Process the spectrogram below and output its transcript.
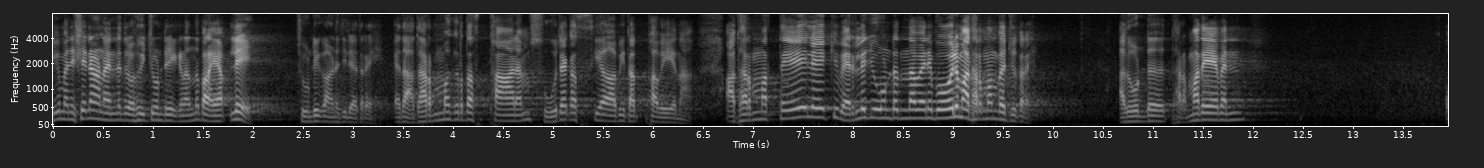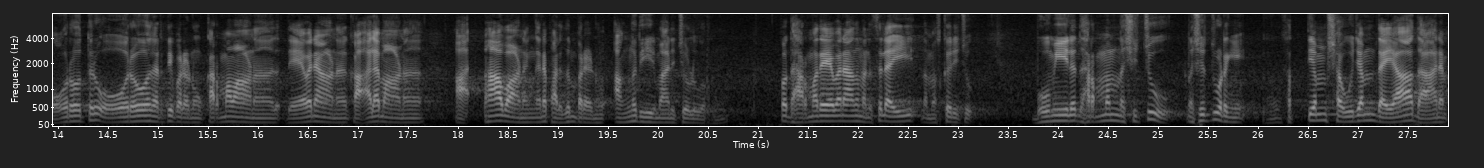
ഈ മനുഷ്യനാണ് എന്നെ ദ്രോഹിച്ചുകൊണ്ടിരിക്കണമെന്ന് പറയാം അല്ലേ? ചൂണ്ടിക്കാണിച്ചില്ല അത്രേ. അത് അധർമ്മകൃത സ്ഥാനം സൂചകസ്യാപി തദ്ഭവേന അധർമ്മത്തിലേക്ക് വിരൽ ചൂണ്ടുന്നവന് പോലും അധർമ്മം പറ്റുത്രേ. അതുകൊണ്ട് ധർമ്മദേവൻ ഓരോരുത്തരും ഓരോ തരത്തിൽ പറയണു. കർമ്മമാണ് ദേവനാണ് കാലമാണ് ആത്മാവാണ് ഇങ്ങനെ പലതും പറയണു. അങ്ങ് തീരുമാനിച്ചോളൂ പറഞ്ഞു. അപ്പോൾ ധർമ്മദേവനാന്ന് മനസ്സിലായി നമസ്കരിച്ചു. ഭൂമിയിലെ ധർമ്മം നശിച്ചു നശിച്ചു തുടങ്ങി. സത്യം ശൗചം ദയാ ദാനം.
